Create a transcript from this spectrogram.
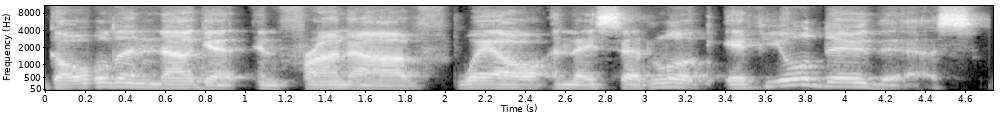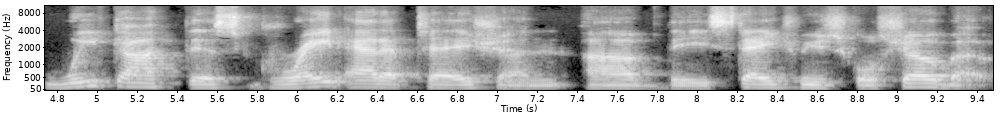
golden nugget in front of Whale and they said look if you'll do this we've got this great adaptation of the stage musical showboat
